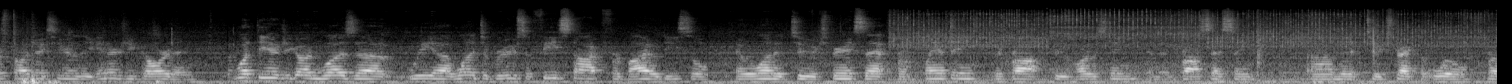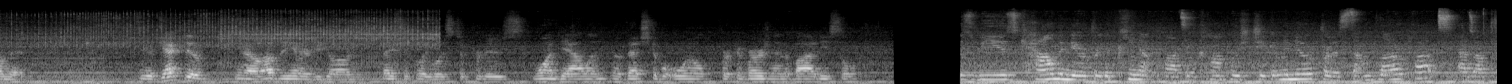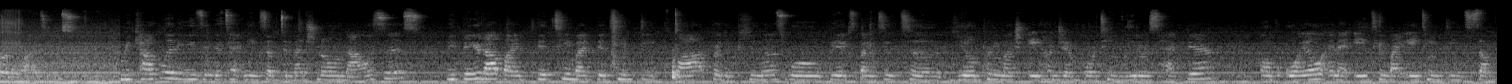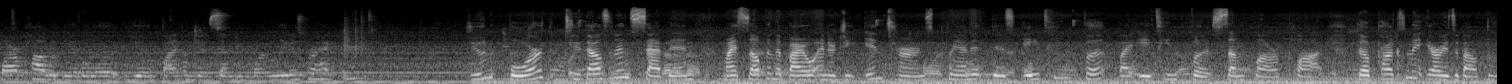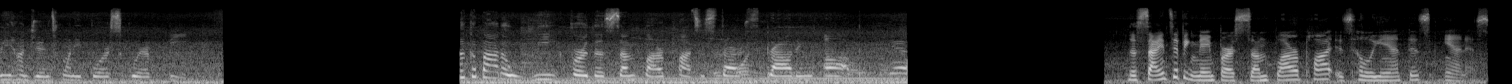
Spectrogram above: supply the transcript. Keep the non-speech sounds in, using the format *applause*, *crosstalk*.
first projects here, the Energy Garden. What the Energy Garden was, uh, we uh, wanted to produce a feedstock for biodiesel, and we wanted to experience that from planting the crop to harvesting and then processing um, to extract the oil from it. The objective, you know, of the Energy Garden basically was to produce one gallon of vegetable oil for conversion into biodiesel. We use cow manure for the peanut plots and compost chicken manure for the sunflower plots as our fertilizers. We calculated using the techniques of dimensional analysis. We figured out by 15 by 15 feet plot for the peanuts will be expected to yield pretty much 814 liters hectare of oil and an 18 by 18 feet sunflower plot would be able to yield 571 liters per hectare. June 4th, 2007, myself and the bioenergy interns planted this 18 foot by 18 foot sunflower plot. The approximate area is about 324 square feet. It took about a week for the sunflower plot to start sprouting up. The scientific name for our sunflower plot is Helianthus annuus.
